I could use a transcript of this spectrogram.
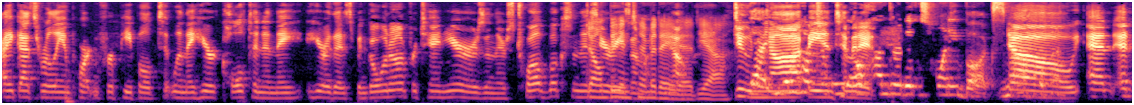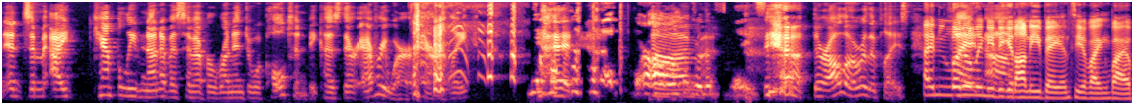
I think that's really important for people to when they hear Colton and they hear that it's been going on for 10 years and there's 12 books in this Don't be series. I'm like, no, intimidated. Yeah. do Yeah, don't not have be to intimidated. 120 books. No, and and it's I can't believe none of us have ever run into a Colton because they're everywhere apparently. Yeah, but they're all um, over the place. yeah, they're all over the place. I literally need to get um, on eBay and see if I can buy a.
